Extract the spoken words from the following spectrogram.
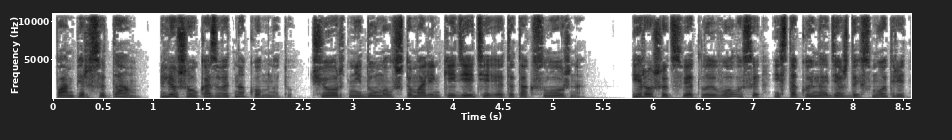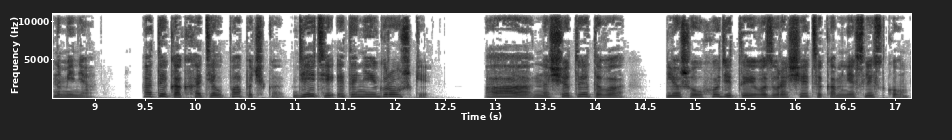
«Памперсы там», — Лёша указывает на комнату. Чёрт, не думал, что маленькие дети — это так сложно. И рошит светлые волосы и с такой надеждой смотрит на меня. «А ты как хотел, папочка? Дети — это не игрушки». «А, насчёт этого...» Лёша уходит и возвращается ко мне с листком.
